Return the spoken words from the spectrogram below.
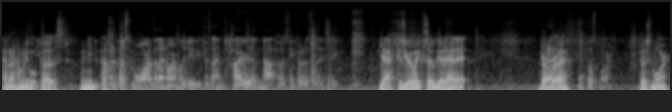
I don't know how many we'll post. We need to post. I'm post. gonna post more than I normally do because I'm tired of not posting photos that I take. Yeah, because you're like so good at it, Barbara. I'm gonna post more. Post more.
